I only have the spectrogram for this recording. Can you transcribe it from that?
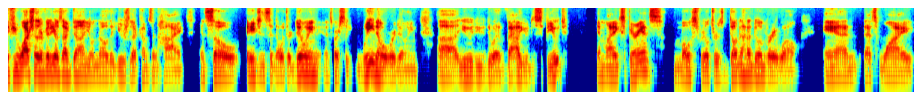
if you watch other videos I've done, you'll know that usually that comes in high. And so agents that know what they're doing, and especially we know what we're doing, uh, you need to do a value dispute. In my experience, most realtors don't know how to do them very well. And that's why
